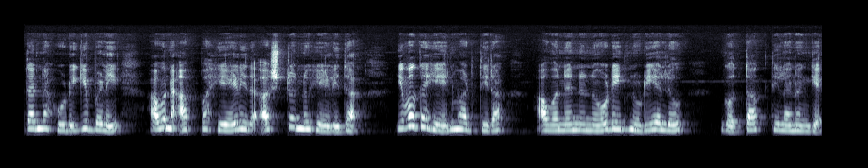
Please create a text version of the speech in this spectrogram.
ತನ್ನ ಹುಡುಗಿ ಬಳಿ ಅವನ ಅಪ್ಪ ಹೇಳಿದ ಅಷ್ಟನ್ನು ಹೇಳಿದ. ಇವಾಗ ಏನು ಮಾಡ್ತೀರಾ? ಅವನನ್ನು ನೋಡಿ ನುಡಿಯಲು ಗೊತ್ತಾಗ್ತಿಲ್ಲ ನನಗೆ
